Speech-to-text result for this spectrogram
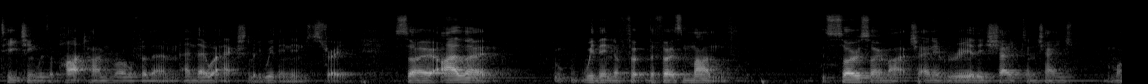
teaching was a part-time role for them, and they were actually within industry. So I learned within the, the first month so, so much, and it really shaped and changed my,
